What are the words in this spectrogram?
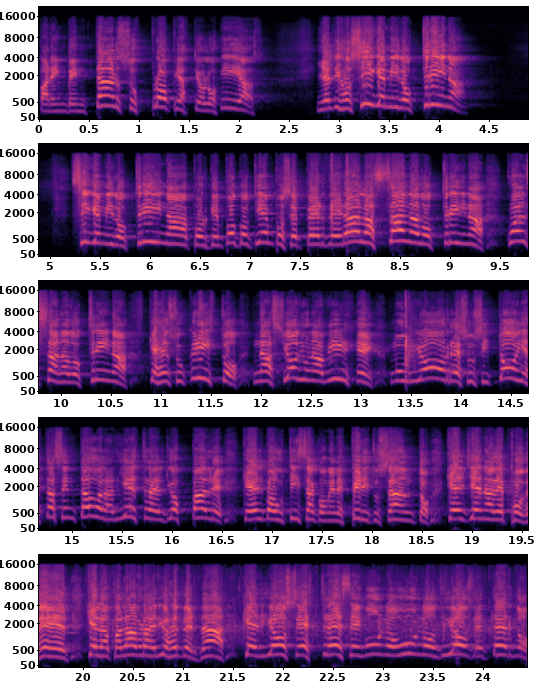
para inventar sus propias teologías y él dijo, sigue mi doctrina. Sigue mi doctrina porque en poco tiempo se perderá la sana doctrina. ¿Cuál sana doctrina? Que Jesucristo nació de una virgen, murió, resucitó y está sentado a la diestra del Dios Padre, que Él bautiza con el Espíritu Santo, que Él llena de poder, que la palabra de Dios es verdad, que Dios es tres en uno, uno, Dios eterno.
